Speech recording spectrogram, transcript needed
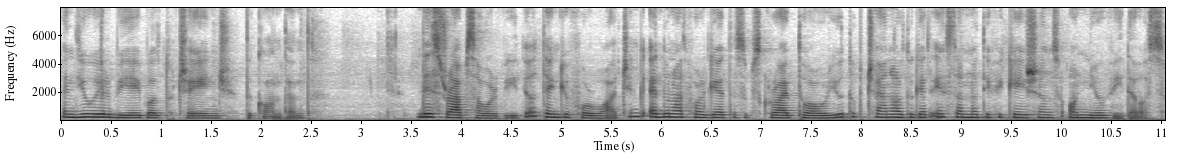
and you will be able to change the content. This wraps our video, thank you for watching and do not forget to subscribe to our YouTube channel to get instant notifications on new videos.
